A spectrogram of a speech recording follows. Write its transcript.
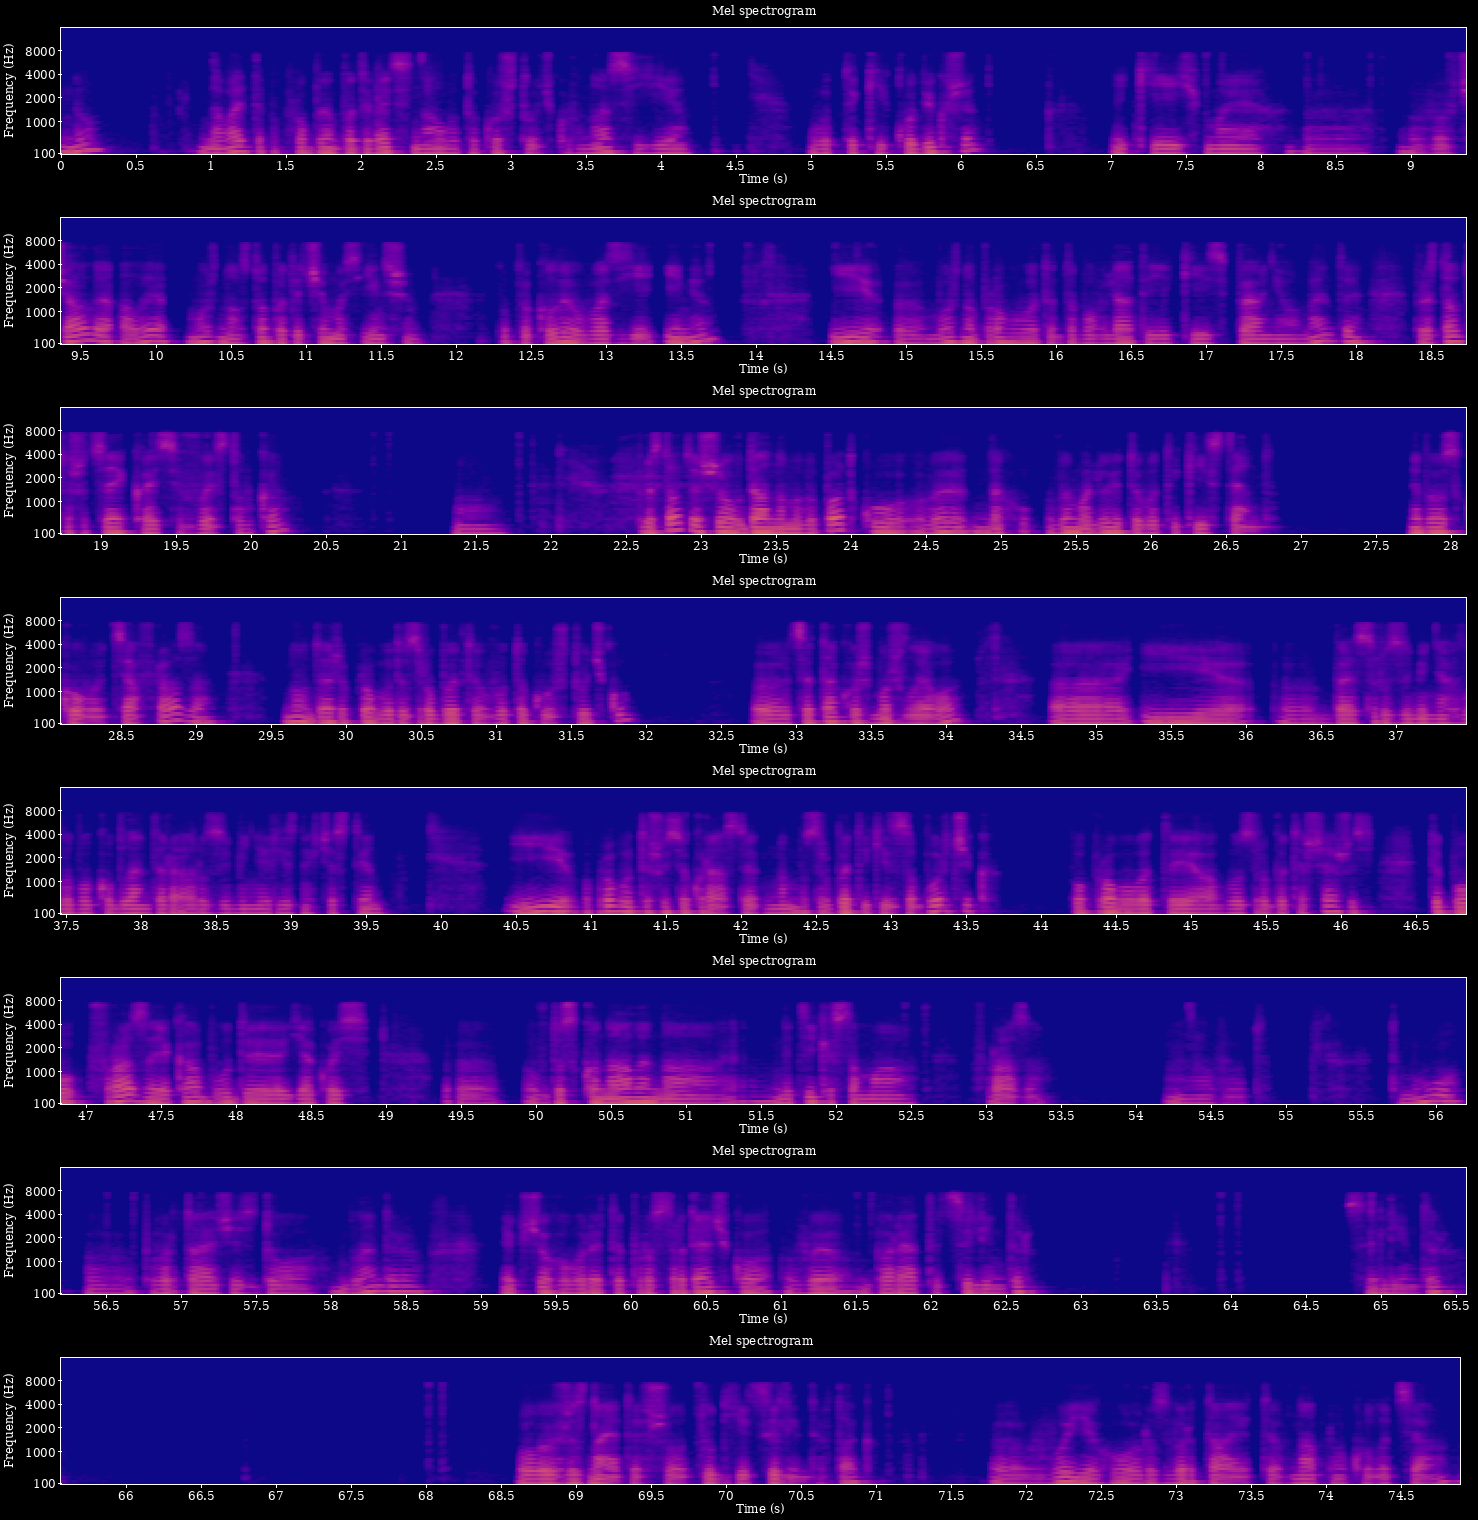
Ну, давайте попробуємо подивитися на таку штучку. У нас є от такий кубик вже, який ми е, вивчали, але можна оздобити чимось іншим. Тобто, коли у вас є ім'я, і е, можна пробувати додати якісь певні моменти. Представте, що це якась виставка. Е, Представте, що в даному випадку ви, ви малюєте такий стенд. Не обов'язково ця фраза, ну, навіть пробувати зробити от таку штучку. Це також можливо. І е, без розуміння глибоко блендера, а розуміння різних частин. І попробувати щось украсти. Зробити якийсь заборчик, попробувати, або зробити ще щось. Типу, фраза, яка буде якось вдосконалена, не тільки сама фраза. От. Тому, повертаючись до блендера, якщо говорити про сердечко, ви берете циліндр. Циліндр. Бо ви вже знаєте, що тут є циліндр, так? Е, Ви його розвертаєте в напрямку лиця.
